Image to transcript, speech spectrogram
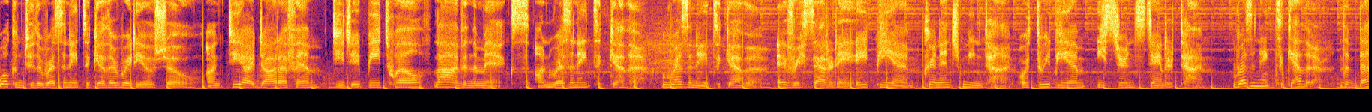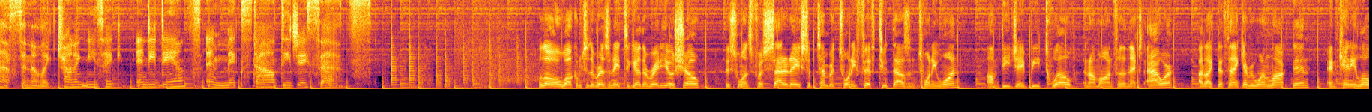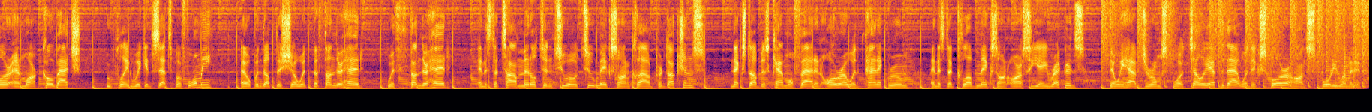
Welcome to the Resonate Together radio show on DI.FM, DJ B12, live in the mix on Resonate Together. Resonate Together every Saturday, 8 p.m. Greenwich Mean Time or 3 p.m. Eastern Standard Time. Resonate Together, the best in electronic music, indie dance, and mixed style DJ sets. Hello, and welcome to the Resonate Together radio show. This one's for Saturday, September 25th, 2021. I'm DJ B12, and I'm on for the next hour. I'd like to thank everyone locked in, and Kenny Lawler and Mark Kovach, who played wicked sets before me. I opened up the show with The Thunderhead, with Thunderhead, and it's the Tom Middleton 202 mix on Cloud Productions. Next up is CamelPhat and Au-Ra with Panic Room, and it's the club mix on RCA Records. Then we have Gerome Sportelli after that with Explorer on Sporty Limited.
